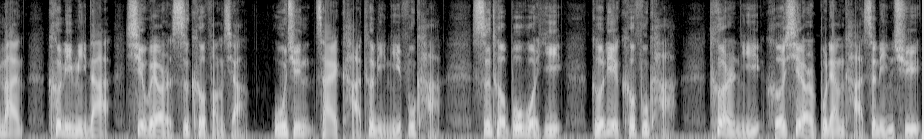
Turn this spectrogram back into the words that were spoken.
曼克里米纳谢维尔斯克方向，乌军在卡特里尼夫卡、斯特波沃伊、格列科夫卡、特尔尼和谢尔布良卡森林区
